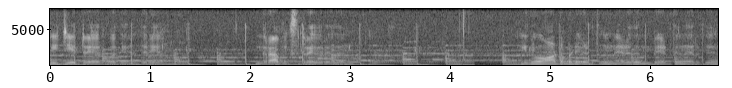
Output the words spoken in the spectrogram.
விஜே டிரைவர் பார்த்தீங்கன்னா தெரியும். கிராஃபிக்ஸ் டிரைவர் இது. இதுவும் ஆட்டோமேட்டிக் எடுத்துக்கின்னு எடுத்து எடுத்துக்கின்னு இருக்குது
